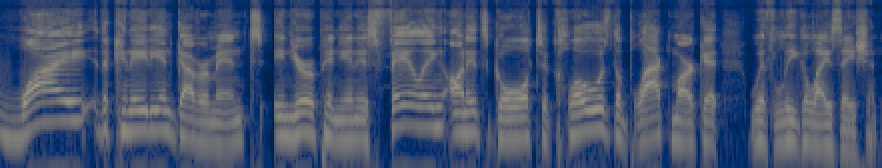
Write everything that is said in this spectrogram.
why the Canadian government, in your opinion, is failing on its goal to close the black market with legalization.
